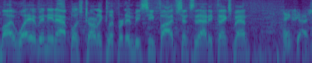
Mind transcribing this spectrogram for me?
By way of Indianapolis, Charlie Clifford, NBC 5 Cincinnati. Thanks, man. Thanks, guys.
